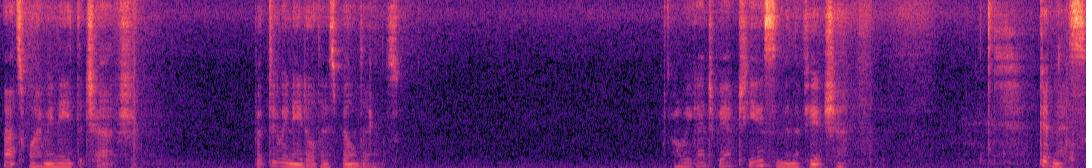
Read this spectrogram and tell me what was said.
that's why we need the church. But do we need all those buildings? Are we going to be able to use them in the future? Goodness,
